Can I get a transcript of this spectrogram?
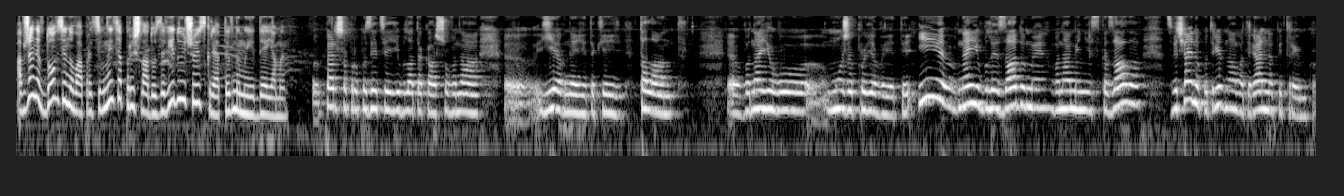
А вже невдовзі нова працівниця прийшла до завідуючої з креативними ідеями. Перша пропозиція її була така, що вона е, є в неї такий талант, е, вона його може проявити. І в неї були задуми, вона мені сказала, звичайно, потрібна матеріальна підтримка.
